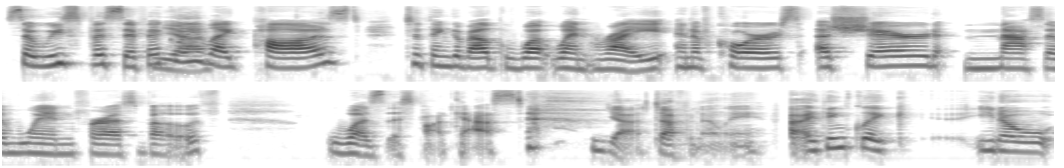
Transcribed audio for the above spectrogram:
So we specifically yeah. like paused to think about what went right. And of course, a shared massive win for us both was this podcast. yeah, definitely. I think like, you know,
